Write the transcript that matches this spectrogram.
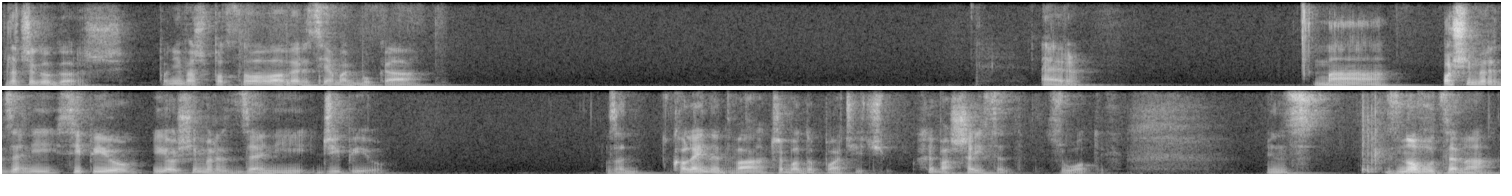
Dlaczego gorszy? Ponieważ podstawowa wersja MacBooka R ma 8 rdzeni CPU i 8 rdzeni GPU. Za kolejne dwa trzeba dopłacić chyba 600 zł. Więc znowu cena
